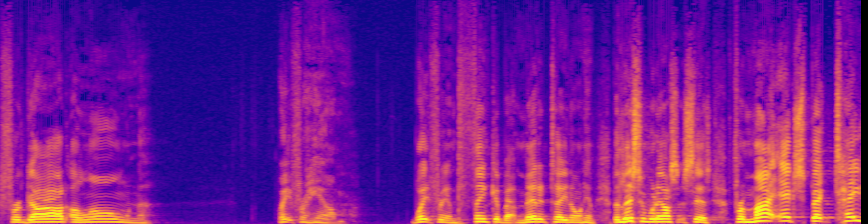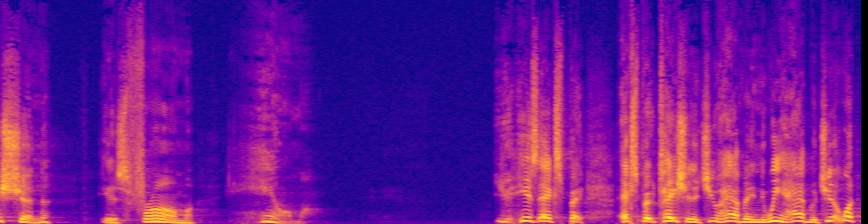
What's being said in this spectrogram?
for God alone. Wait for Him. Wait for Him. Think about, meditate on Him. But listen what else it says. For my expectation is from Him. His expect, expectation that you have and we have, but you know what?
